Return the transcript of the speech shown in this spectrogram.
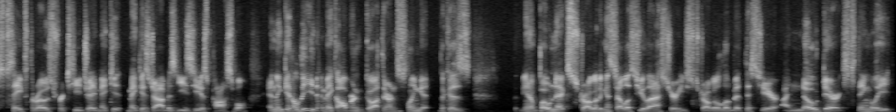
safe throws for TJ, make it make his job as easy as possible, and then get a lead and make Auburn go out there and sling it because you know Bo Nix struggled against LSU last year. He struggled a little bit this year. I know Derek Stingley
